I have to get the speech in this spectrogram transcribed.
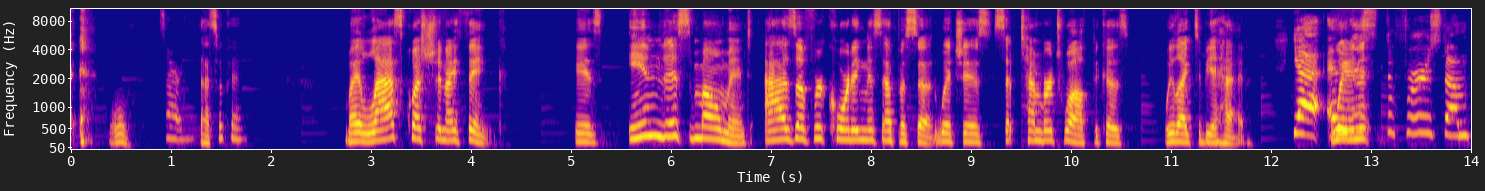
oh, Sorry. that's okay. My last question, I think, is in this moment, as of recording this episode, which is September 12th, because we like to be ahead. Yeah, and When- this is the first um,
